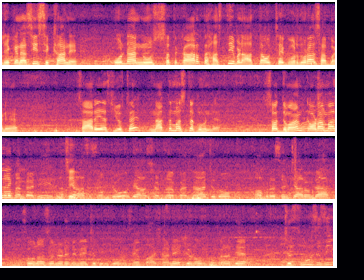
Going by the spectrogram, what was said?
ਲੇਕਿਨ ਅਸੀਂ ਸਿੱਖਾਂ ਨੇ ਉਹਨਾਂ ਨੂੰ ਸਤਿਕਾਰਤ ਹਸਤੀ ਬਣਾਤਾ ਉੱਥੇ ਗੁਰਦੁਆਰਾ ਸਾਹਿਬ ਬਣਿਆ। ਸਾਰੇ ਅਸੀਂ ਉੱਥੇ ਨਤਮਸਤਕ ਹੁੰਦੇ ਹਾਂ। ਸੋ ਦੀਵਾਨ ਕੌੜਾਮਲ ਨੇ ਪੈਂਦਾ ਜੀ ਇਤਿਹਾਸ ਸਮਝੋ ਇਤਿਹਾਸ ਛੱਡਣਾ ਪੈਂਦਾ। ਜਦੋਂ ਅੰਮ੍ਰਿਤ ਸੰਚਾਰ ਹੁੰਦਾ 1699 ਚ ਗੁਰੂ ਗੋਬਿੰਦ ਸਿੰਘ ਪਾਤਸ਼ਾਹ ਨੇ ਜਦੋਂ ਮੁਗਲ ਦੇ ਜਸੂਸ ਸੀ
